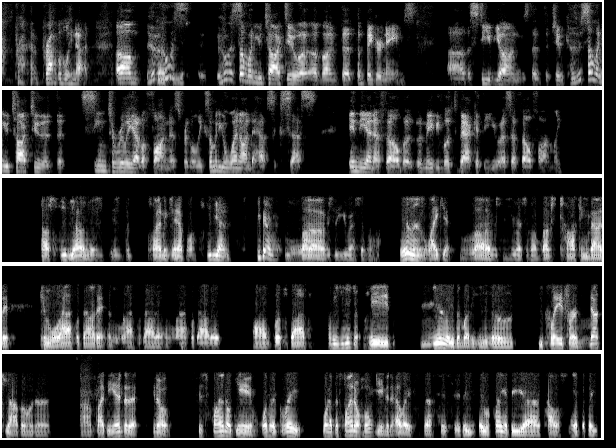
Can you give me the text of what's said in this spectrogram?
probably not. Um, who, who was who was someone you talked to uh, among the the bigger names? Uh, the Steve Youngs, the the Jim. Who's someone you talked to that, that seemed to really have a fondness for the league? Somebody who went on to have success in the NFL, but, but maybe looked back at the USFL fondly. Oh, Steve Young is is the prime example. Steve Young, Steve Young loves the USFL. He doesn't like it. Loves the USFL. Loves talking about it. Can laugh about it and laugh about it and laugh about it. Uh, looks back. I mean, he didn't get paid nearly the money he was owed. He played for a nut job owner. Um, by the end of it, you know, his final game, one of the great, of the final home game in LA Express history. They they were playing at the uh, Coliseum, but they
